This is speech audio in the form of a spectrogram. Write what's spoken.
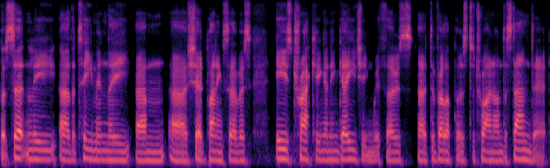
but certainly uh, the team in the um, uh, shared planning service is tracking and engaging with those uh, developers to try and understand it.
